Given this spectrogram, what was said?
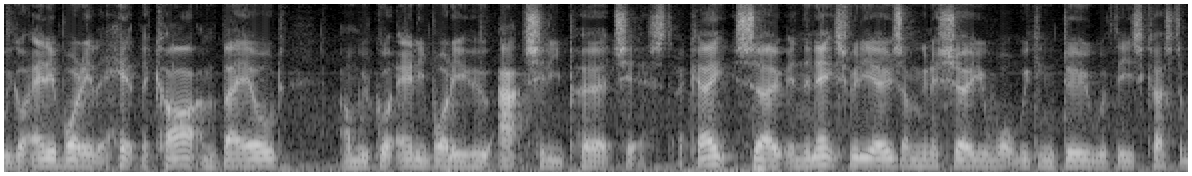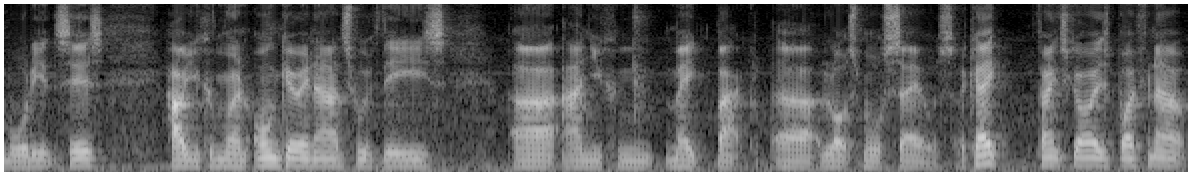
we got anybody that hit the cart and bailed and we've got anybody who actually purchased okay? So in the next videos I'm going to show you what we can do with these custom audiences how you can run ongoing ads with these uh, and you can make back uh, lots more sales okay? Thanks guys. Bye for now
